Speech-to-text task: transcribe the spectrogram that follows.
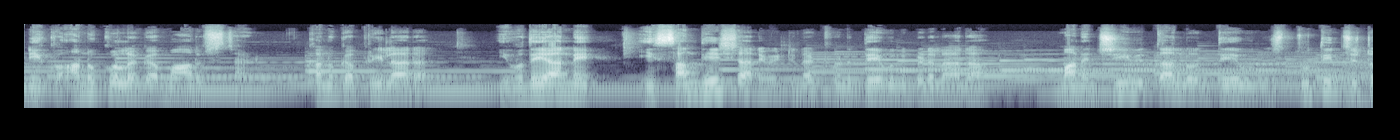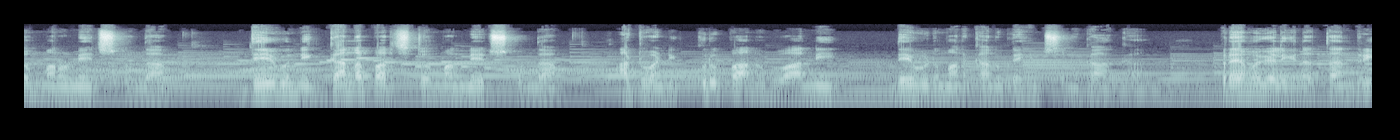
నీకు అనుకూలంగా మారుస్తాడు. కనుక ప్రియులారా ఈ ఉదయాన్నే ఈ సందేశాన్ని వింటున్నటువంటి దేవుని బిడలారా మన జీవితాల్లో దేవుని స్థుతించటం మనం నేర్చుకుందాం. దేవుని గణపరచటం మనం నేర్చుకుందాం. అటువంటి కృపానుభవాన్ని దేవుడు మనకు అనుగ్రహించును గాక. ప్రేమ కలిగిన తండ్రి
